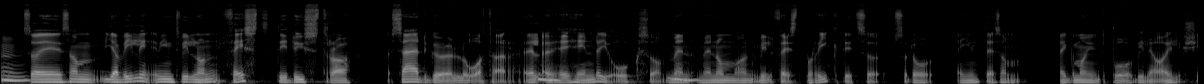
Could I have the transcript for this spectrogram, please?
Mm. Så är som, jag vill inte vill någon fest till dystra sad girl-låtar. Eller Mm. det händer ju också. Men, Mm. men om man vill fest på riktigt så, så då är ju inte som, lägger man ju inte på Billie Eilish.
